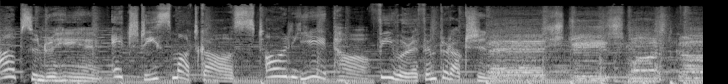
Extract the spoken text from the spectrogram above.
आप सुन रहे हैं एच डी स्मार्ट कास्ट और ये था fever F M production HD smart Smartcast.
